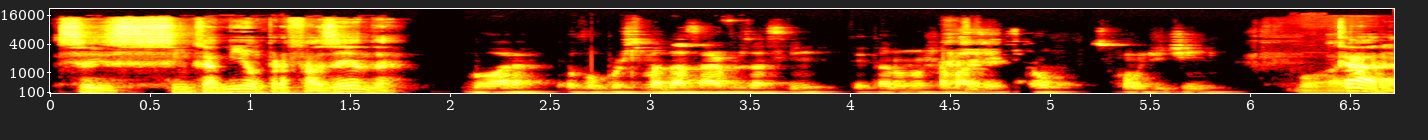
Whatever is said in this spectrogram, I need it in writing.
vocês se encaminham para a fazenda? Bora. Eu vou por cima das árvores assim, tentando não chamar atenção, escondidinho. Bora. Cara,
